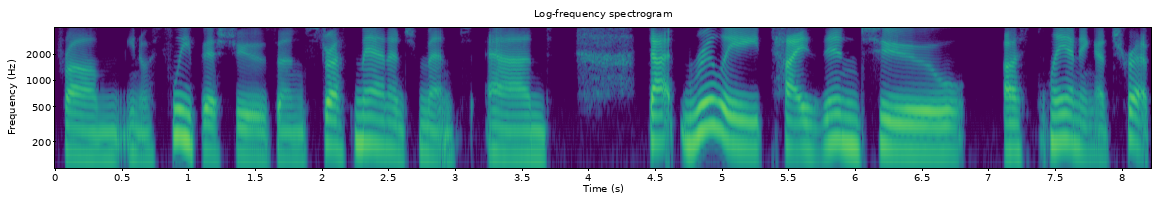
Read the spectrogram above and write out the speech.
from you know sleep issues and stress management, and that really ties into us planning a trip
